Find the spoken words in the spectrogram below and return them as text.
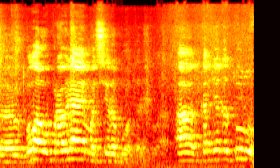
е, була управляємость і робота йшла. А кандидатуру,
